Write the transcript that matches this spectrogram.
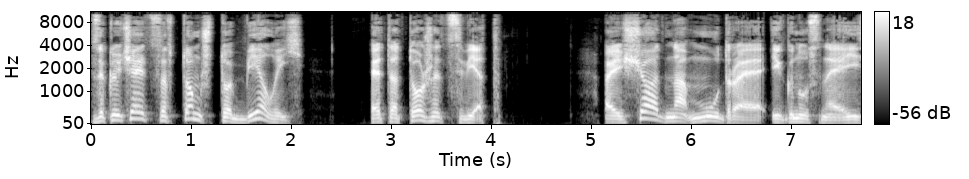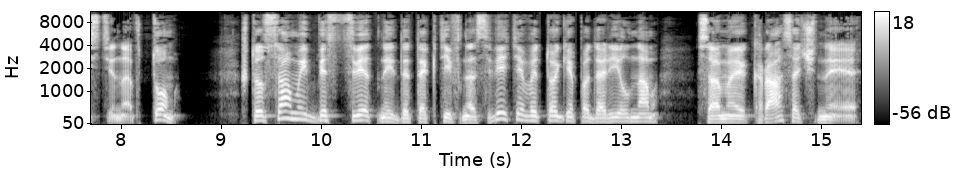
заключается в том, что белый – это тоже цвет. А еще одна мудрая и гнусная истина в том, что самый бесцветный детектив на свете в итоге подарил нам самые красочные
